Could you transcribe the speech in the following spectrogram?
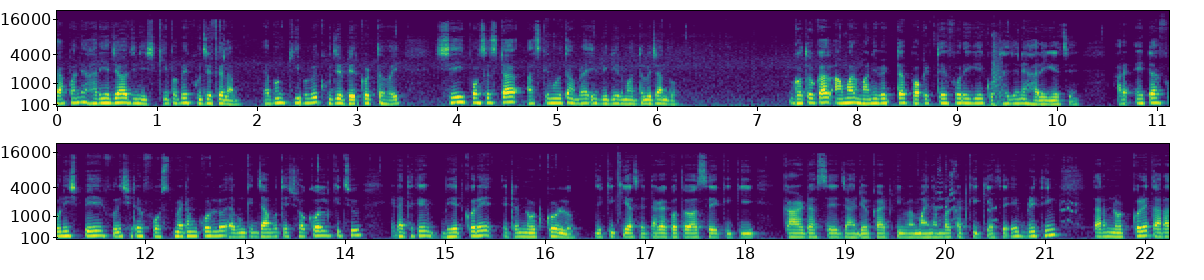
জাপানে হারিয়ে যাওয়া জিনিস কীভাবে খুঁজে পেলাম এবং কীভাবে খুঁজে বের করতে হয়, সেই প্রসেসটা আজকে মূলত আমরা এই ভিডিওর মাধ্যমে জানব। গতকাল আমার মানিব্যাগটা পকেট থেকে পড়ে গিয়ে কোথায় জেনে হারিয়ে গেছে। আর এটা পুলিশ পেয়ে পুলিশ এটা পোস্টমর্টম করল এবং কি যাবতীয় সকল কিছু এটা থেকে বের করে এটা নোট করল যে কী কী আছে, টাকা কত আছে, কী কী কার্ড আছে, জাতীয় কার্ড কিংবা মাই নাম্বার কার্ড কী কী আছে এভরিথিং তারা নোট করে তারা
